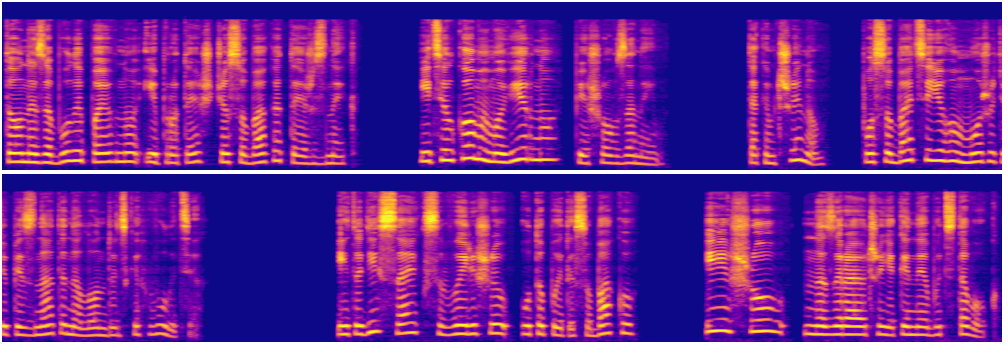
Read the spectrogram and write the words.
то не забули, певно, і про те, що собака теж зник, і цілком імовірно пішов за ним. Таким чином, по собаці його можуть упізнати на лондонських вулицях. І тоді Сайкс вирішив утопити собаку і йшов, назираючи який небудь ставок.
